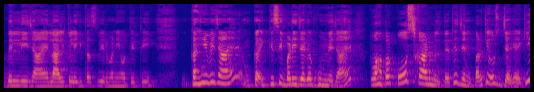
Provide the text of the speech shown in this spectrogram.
दिल्ली जाएँ, लाल किले की तस्वीर बनी होती थी। कहीं भी जाएँ किसी बड़ी जगह घूमने जाएँ तो वहाँ पर पोस्ट कार्ड मिलते थे जिन पर कि उस जगह की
